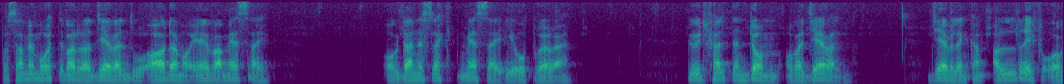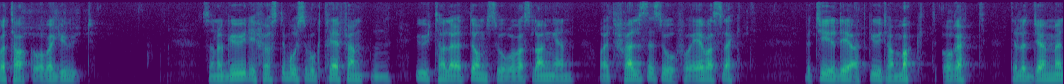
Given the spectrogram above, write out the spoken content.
På samme måte var det da djevelen dro Adam og Eva med seg, og denne slekten med seg i opprøret. Gud felte en dom over djevelen. Djevelen kan aldri få overtaket over Gud. Så når Gud i 1. Mosebok 3,15 uttaler et domsord over slangen, og et frelsesord for Evas slekt, betyr det at Gud har makt og rett til å dømme,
